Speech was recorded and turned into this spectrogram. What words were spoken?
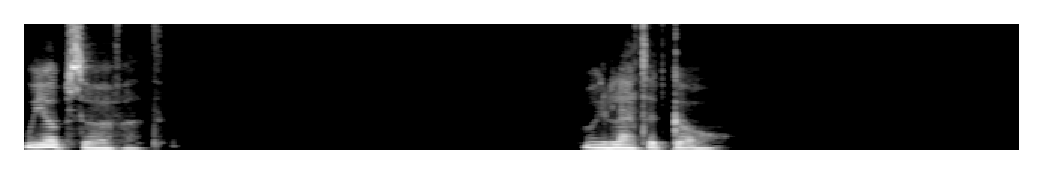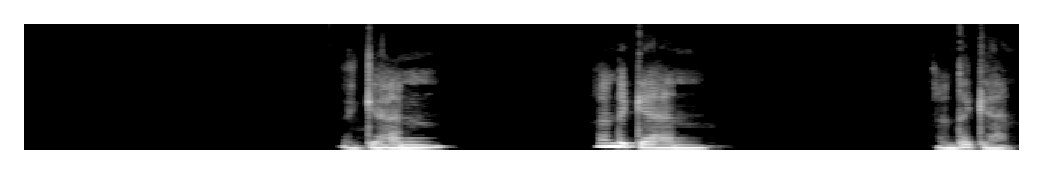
We observe it. We let it go. Again and again and again.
